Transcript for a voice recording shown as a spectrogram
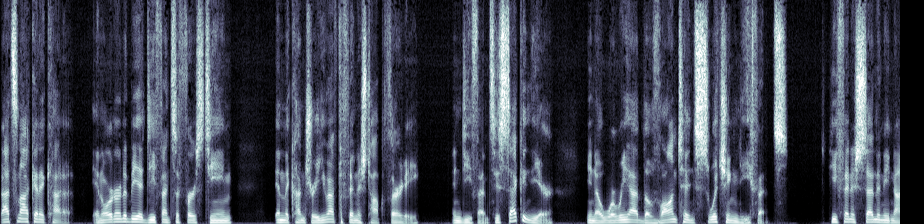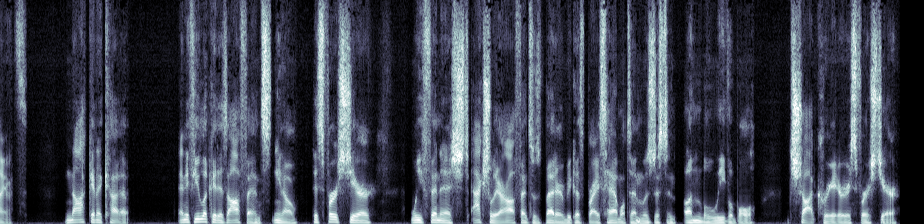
That's not going to cut it. In order to be a defensive first team in the country, you have to finish top 30 in defense. His second year, you know, where we had the vaunted switching defense, he finished 79th. Not going to cut it. And if you look at his offense, you know, his first year, we finished, actually, our offense was better because Bryce Hamilton was just an unbelievable shot creator his first year.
